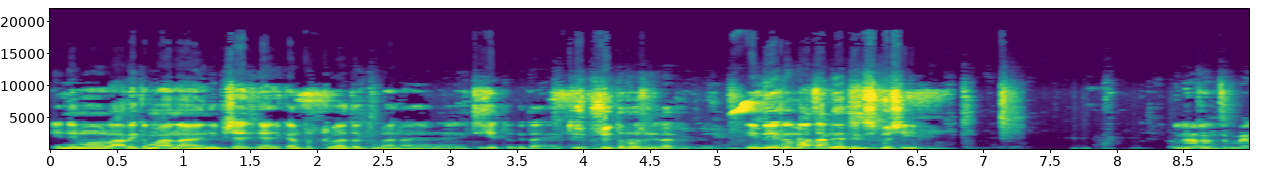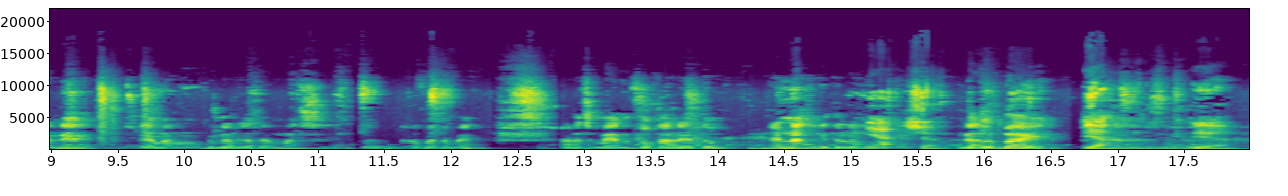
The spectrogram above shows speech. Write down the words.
ini mau lari ke mana? Ini bisa dinyanyikan berdua atau gimana? Ya di situ kita diskusi terus kita. Ini kekuatan kita di diskusi Ini aransemennya emang benar kata Mas. Apa namanya? Aransemen vokalnya tuh enak gitu loh. Ya. Siap. nggak lebay. Ya. Iya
